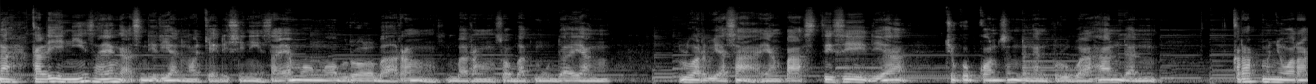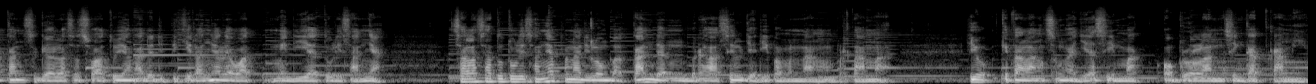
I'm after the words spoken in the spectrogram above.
Nah kali ini saya nggak sendirian ngoceh di sini. Saya mau ngobrol bareng bareng sobat muda yang luar biasa. Yang pasti sih dia cukup concern dengan perubahan dan kerap menyuarakan segala sesuatu yang ada di pikirannya lewat media tulisannya. Salah satu tulisannya pernah dilombakan dan berhasil jadi pemenang pertama. Yuk, kita langsung aja simak obrolan singkat kami.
